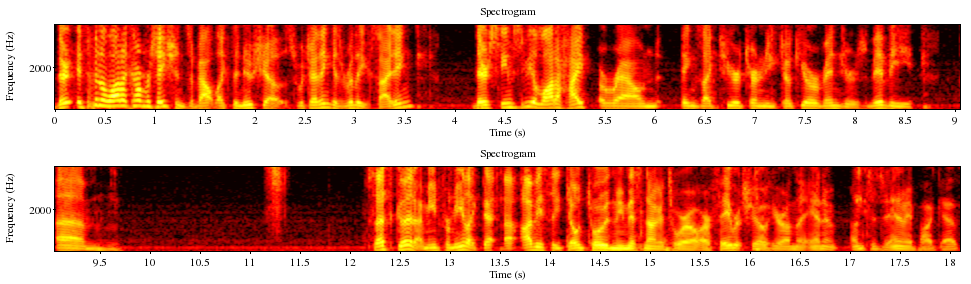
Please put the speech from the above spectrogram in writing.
there it's been a lot of conversations about like the new shows, which I think is really exciting. There seems to be a lot of hype around things like To Your Eternity, Tokyo Revengers, Vivy. Um, Mhm. so that's good. I mean, for me, like that. Uh, obviously, don't toy with me, Miss Nagatoro, our favorite show here on the anim- Uncensored Anime Podcast.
